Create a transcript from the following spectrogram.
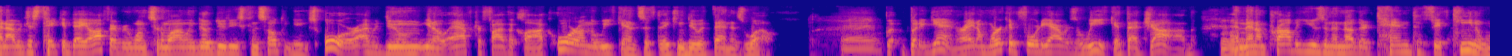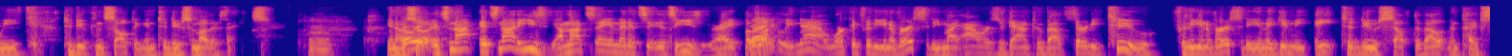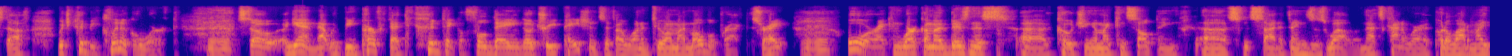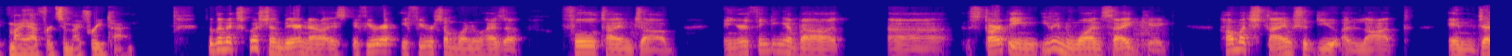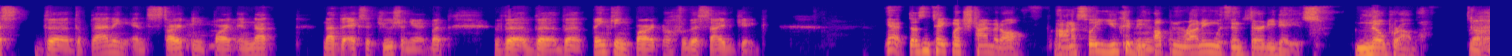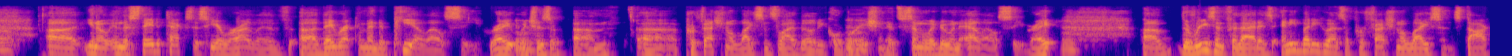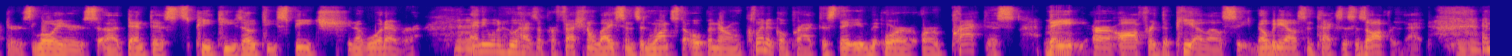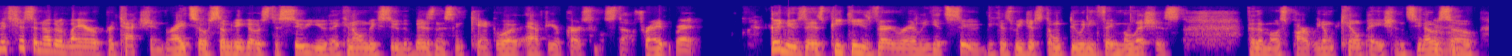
and I would just take a day off every once in a while and go do these consulting gigs, or I would do them, you know, after five o'clock or on the weekends if they can do it then as well. Right. But but again, right, I'm working 40 hours a week at that job, mm-hmm. and then I'm probably using another 10 to 15 a week to do consulting and to do some other things. Mm-hmm. You know, so it's not it's not easy. I'm not saying that it's it's easy, right? But right. luckily now, working for the university, my hours are down to about 32 for the university and they give me eight to do self-development type stuff which could be clinical work mm-hmm. so again that would be perfect i could take a full day and go treat patients if i wanted to on my mobile practice right mm-hmm. or i can work on my business uh, coaching and my consulting uh, side of things as well and that's kind of where i put a lot of my my efforts in my free time so the next question there now is if you're if you're someone who has a full-time job and you're thinking about uh, starting even one side gig, how much time should you allot in just the the planning and starting part, and not not the execution yet, but the the the thinking part of the side gig? Yeah, it doesn't take much time at all. Honestly, you could be mm-hmm. up and running within 30 days, no problem. Uh-huh. Uh, you know, in the state of Texas here where I live, uh, they recommend a PLLC, right, mm-hmm. which is a um, uh, professional license liability corporation. Mm-hmm. It's similar to an LLC, right? Mm-hmm. Uh, the reason for that is anybody who has a professional license, doctors, lawyers, uh, dentists, PTs, OT, speech, you know, whatever, mm-hmm. anyone who has a professional license and wants to open their own clinical practice, they or or practice, mm-hmm. they are offered the PLLC. Nobody else in Texas is offered that, mm-hmm. and it's just another layer of protection, right? So if somebody goes to sue you, they can only sue the business and can't go after your personal stuff, right? Right. Good news is PTs very rarely get sued because we just don't do anything malicious for the most part. We don't kill patients, you know. Mm-hmm. So,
